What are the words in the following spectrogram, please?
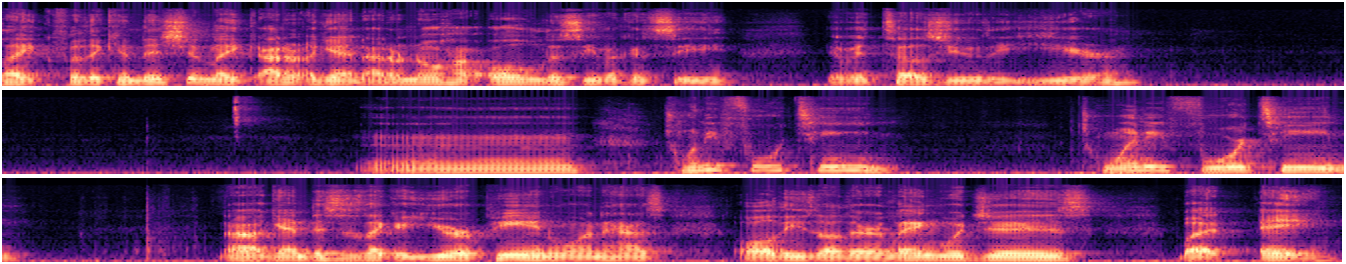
like for the condition, like I don't again, I don't know how old. Let's see if I can see if it tells you the year. Uh, 2014. 2014. Now again, this is like a European one, has all these other languages, but hey,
